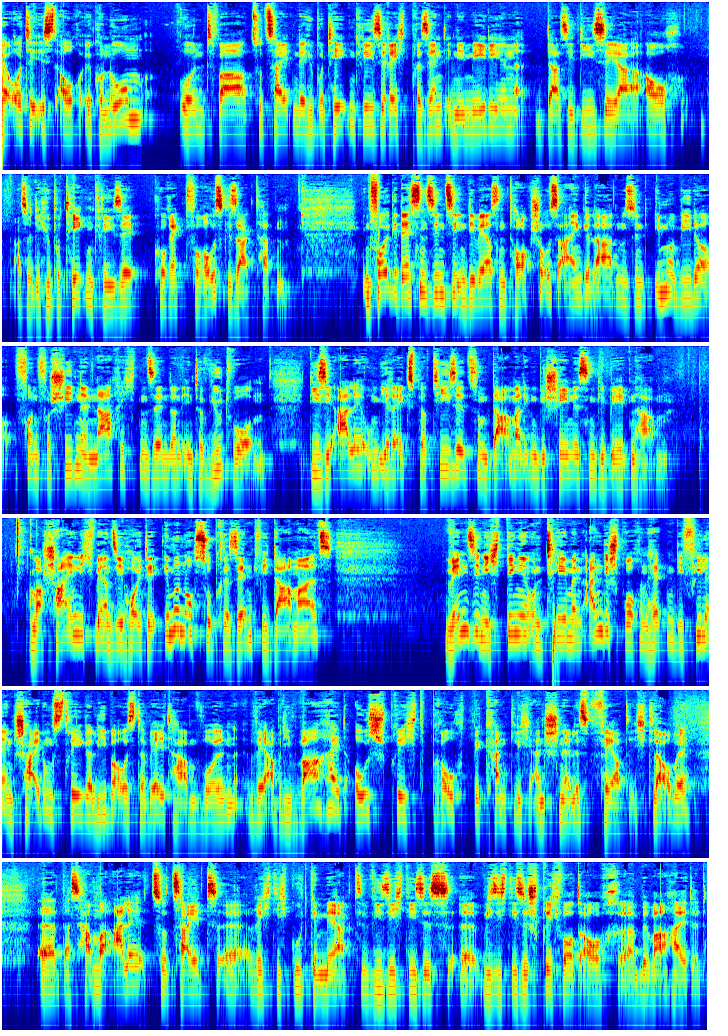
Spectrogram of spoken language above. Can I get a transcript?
Herr Otte ist auch Ökonom und war zu Zeiten der Hypothekenkrise recht präsent in den Medien, da sie diese ja auch, also die Hypothekenkrise, korrekt vorausgesagt hatten. Infolgedessen sind sie in diversen Talkshows eingeladen und sind immer wieder von verschiedenen Nachrichtensendern interviewt worden, die sie alle um ihre Expertise zum damaligen Geschehnissen gebeten haben. Wahrscheinlich wären sie heute immer noch so präsent wie damals, wenn Sie nicht Dinge und Themen angesprochen hätten, die viele Entscheidungsträger lieber aus der Welt haben wollen, wer aber die Wahrheit ausspricht, braucht bekanntlich ein schnelles Pferd. Ich glaube, äh, das haben wir alle zurzeit äh, richtig gut gemerkt, wie sich dieses, äh, wie sich dieses Sprichwort auch bewahrheitet.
